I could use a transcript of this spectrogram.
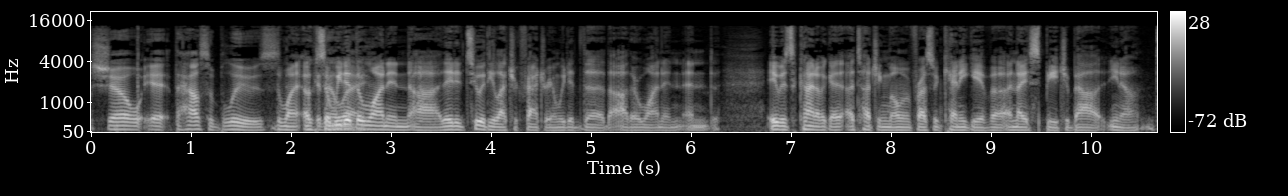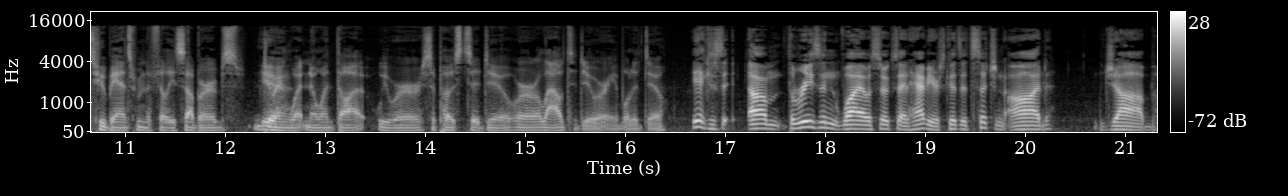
show at the House of Blues. The one, okay, so we did the one in. Uh, they did two at the Electric Factory, and we did the the other one, and and it was kind of like a, a touching moment for us when Kenny gave a, a nice speech about you know two bands from the Philly suburbs doing Yeah. what no one thought we were supposed to do or allowed to do or able to do. Yeah, because um, the reason why I was so excited to have you is because it's such an odd job.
